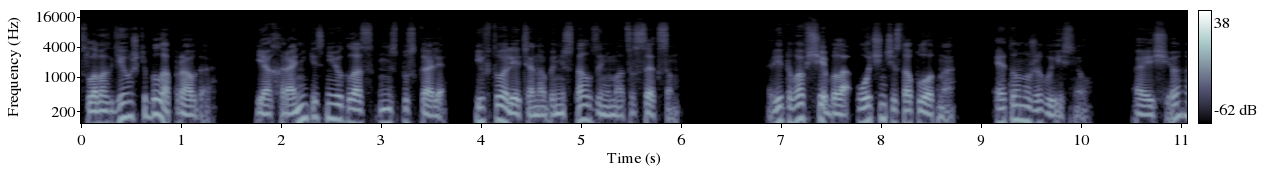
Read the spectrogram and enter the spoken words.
В словах девушки была правда. И охранники с нее глаз не спускали, и в туалете она бы не стала заниматься сексом. Рита вообще была очень чистоплотна. Это он уже выяснил. А еще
